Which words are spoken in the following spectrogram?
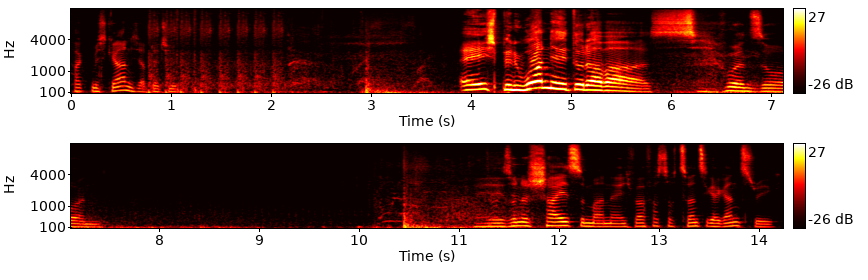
Fuckt mich gar nicht ab, der Typ. Ey, ich bin One-Hit oder was? Hurensohn. Ey, so eine Scheiße, Mann, ey. Ich war fast auf 20er Gunstreak.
